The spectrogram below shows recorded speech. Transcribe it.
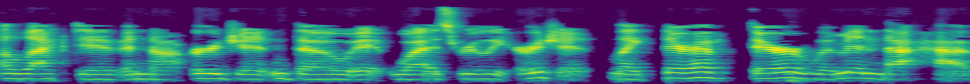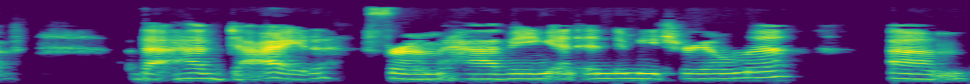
elective and not urgent though it was really urgent like there have there are women that have that have died from having an endometrioma. Um,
